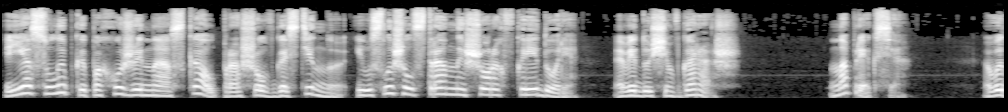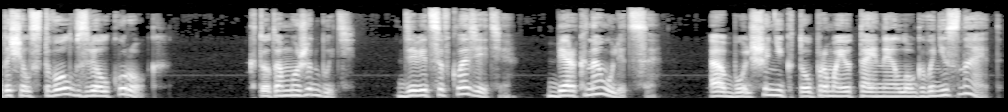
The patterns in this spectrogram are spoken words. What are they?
Я с улыбкой, похожей на скал, прошел в гостиную и услышал странный шорох в коридоре, ведущем в гараж. Напрягся. Вытащил ствол, взвел курок. Кто там может быть? Девица в клозете, Берг на улице. А больше никто про мое тайное логово не знает.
